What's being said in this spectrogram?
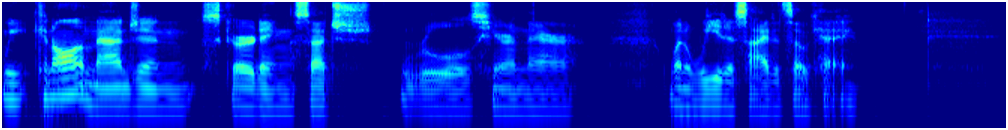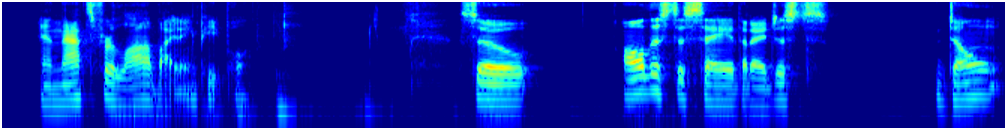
we can all imagine skirting such rules here and there when we decide it's okay. And that's for law-abiding people. So, all this to say that I just don't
